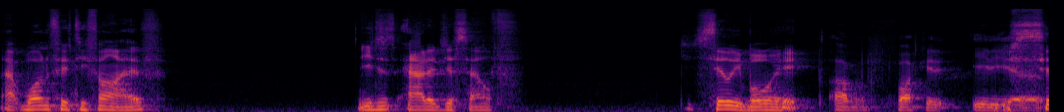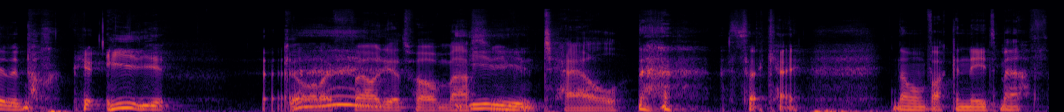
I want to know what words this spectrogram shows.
At 155, you just outed yourself. You silly boy. I'm a fucking idiot. You silly boy. You idiot. God, I failed year 12 maths, you can tell. It's okay. No one fucking needs math.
